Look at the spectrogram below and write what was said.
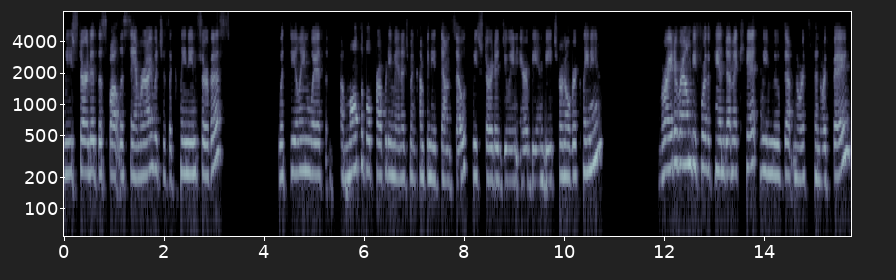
We started the Spotless Samurai, which is a cleaning service. With dealing with uh, multiple property management companies down south, we started doing Airbnb turnover cleanings. Right around before the pandemic hit, we moved up north to North Bay.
